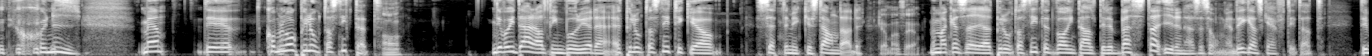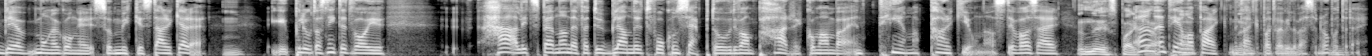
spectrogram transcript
ett geni. Men det, kommer du ihåg pilotavsnittet? Ja, Det var ju där allting började. Ett pilotavsnitt tycker jag sätter mycket standard. kan man säga. Men man kan säga att pilotavsnittet var inte alltid det bästa i den här säsongen. Det är ganska häftigt att det blev många gånger så mycket starkare. Pilotavsnittet var ju härligt spännande för att du blandade två koncept och det var en park och man bara, en temapark Jonas. Det var så här, En nöjespark en, en temapark Ja, med tanke på att det var vilda västern-robotar där.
